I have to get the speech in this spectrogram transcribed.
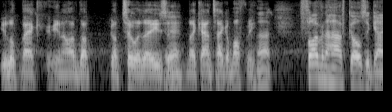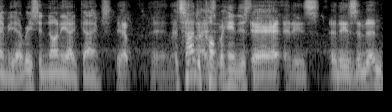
you look back, you know, I've got got two of these and they can't take them off me. No. Five and a half goals a game he averaged in 98 games. Yep. Yeah, that's It's hard to comprehend, isn't it? Yeah, it is. It is. And then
